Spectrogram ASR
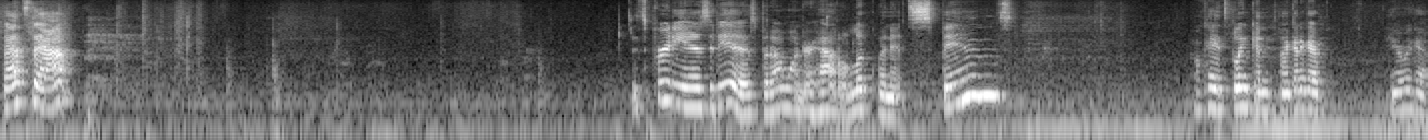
That's that. It's pretty as it is, but I wonder how it'll look when it spins. Okay, it's blinking. I gotta go. Here we go.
